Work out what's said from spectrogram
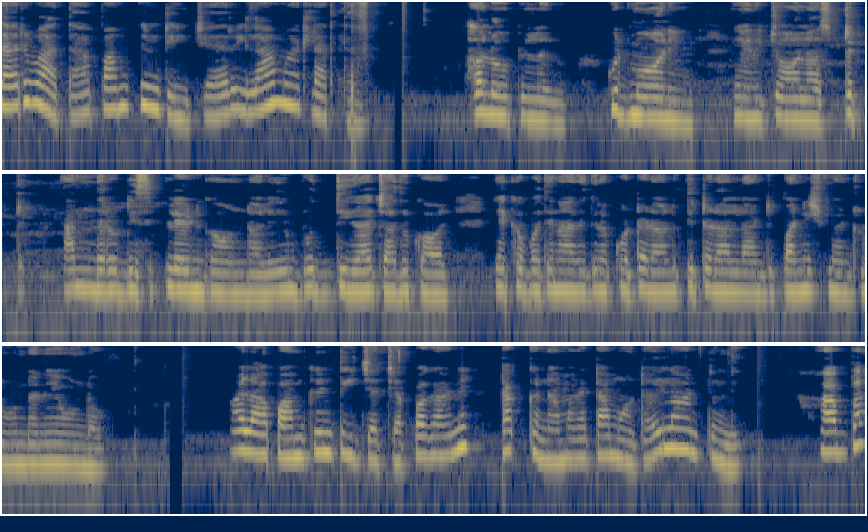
తర్వాత పంకిన్ టీచర్ ఇలా మాట్లాడతారు. హలో పిల్లలు. గుడ్ మార్నింగ్ నేను చాలా స్ట్రిక్ట్ అందరూ డిసిప్లైన్గా ఉండాలి బుద్ధిగా చదువుకోవాలి. లేకపోతే నా దగ్గర కొట్టడాలు తిట్టడాలు లాంటి పనిష్మెంట్లు ఉండనే ఉండవు. అలా పంకిన్ టీచర్ చెప్పగానే టక్కున మన టమాటా ఇలా అంటుంది. అబ్బా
